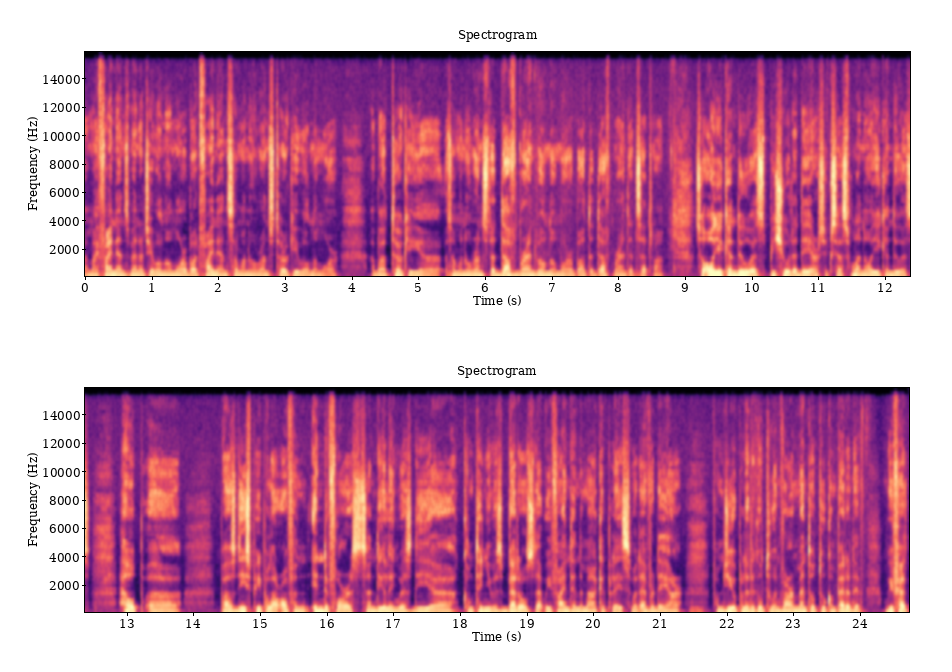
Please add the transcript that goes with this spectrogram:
Uh, my finance manager will know more about finance. Someone who runs Turkey will know more about Turkey. Uh, someone who runs the Dove brand will know more about the Dove brand, etc. So all you can do is be sure that they are successful, and all you can do is help uh, whilst these people are often in the forests and dealing with the uh, continuous battles that we find in the marketplace, whatever they are, mm. from geopolitical to environmental to competitive. We've had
